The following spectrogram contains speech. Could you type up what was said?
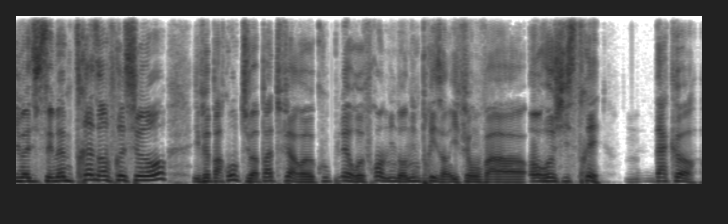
Il m'a dit c'est même très impressionnant. Il fait par contre tu vas pas te faire euh, couplet refrain en une, en une prise. hein. Il fait on va enregistrer. Mm. D'accord.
